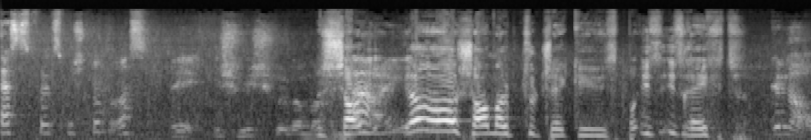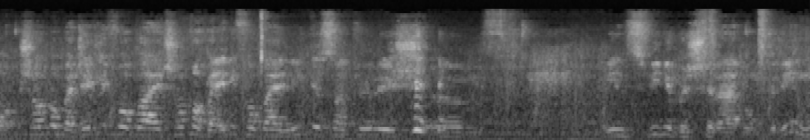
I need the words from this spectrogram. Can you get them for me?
Das willst mich dumm was. Nee, ich mich rüber machen. Schau, Nein. ja, schau mal zu Jackie, ist, ist, ist recht. Genau, schaut mal bei Jackie vorbei, schaut mal bei Eddie vorbei. Link ist natürlich ähm, ins Videobeschreibung drin.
